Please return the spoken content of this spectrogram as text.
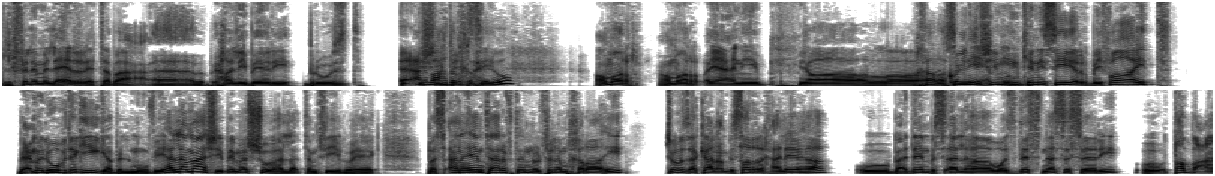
الفيلم العرة تبع آه، هالي بيري بروزد. أنا ما حضرته. حلو؟ عمر عمر يعني يا الله. خلص كل شيء ممكن يصير ب fight بيعملوه بدقيقة بال movie. هلأ ماشي بمشوه هلأ تمثيل وهيك. بس أنا إمتى عرفت إنه الفيلم خرائي؟ جوزها كان عم بيصرخ عليها وبعدين بسألها was this necessary? وطبعا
